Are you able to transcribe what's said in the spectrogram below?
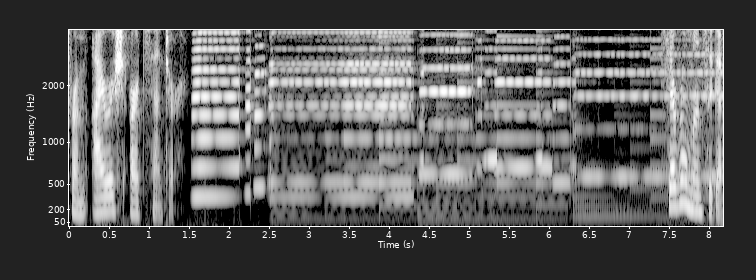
from Irish Arts Centre. Several months ago,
